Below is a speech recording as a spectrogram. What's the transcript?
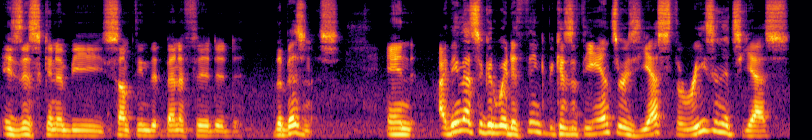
is this going to be something that benefited the business? And I think that's a good way to think because if the answer is yes, the reason it's yes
